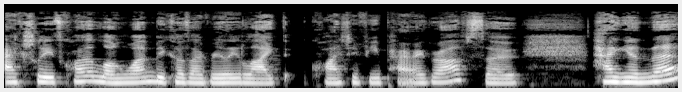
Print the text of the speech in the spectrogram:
Actually, it's quite a long one because I really liked quite a few paragraphs. So hang in there.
